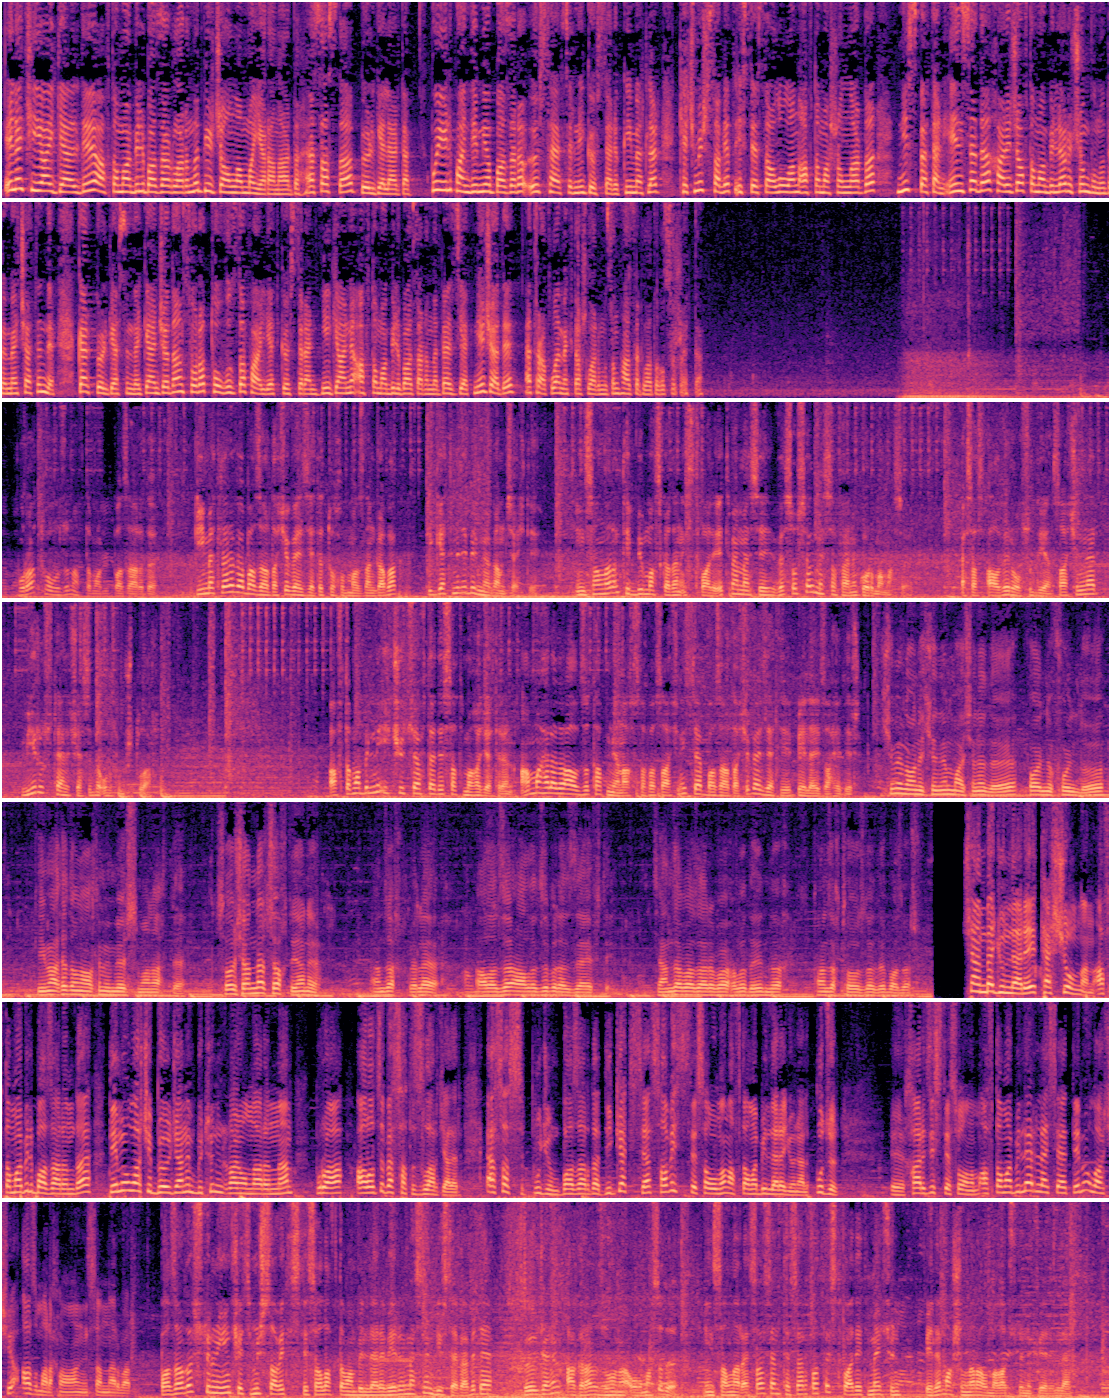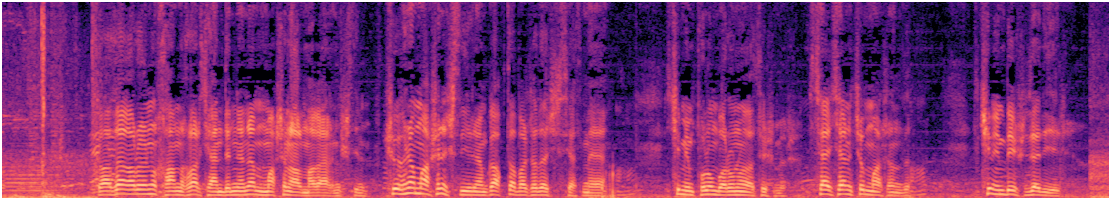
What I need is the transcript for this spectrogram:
Elə ki yay gəldi, avtomobil bazarlarında bir canlanma yaranardı. Əsas da bölgələrdə. Bu il pandemiya bazara öz təsirini göstərib. Qiymətlər keçmiş Sovet istehsalı olan avtomaşınlarda nisbətən ensə də xarici avtomobillər üçün bunu demək çətindir. Qərb bölgəsində Gəncədən sonra Tovuzda fəaliyyət göstərən yeganə avtomobil bazarında vəziyyət necədir? Ətraflı əməkdaşlarımızın hazırladığı süjetdə. Bura Tovuzun avtomobil bazarıdır. Qiymətlərə və bazardakı vəziyyətə toxunmazdan qabaq diqqətimizi bir məqam çəkdi. İnsanların tibbi maskadan istifadə etməməsi və sosial məsafəni qorumaması. Əsas alver olsun deyən sakinlər virus təhlükəsini də unutmuşdular. Avtomobilini 2-3 həftədir satmağa gətirən, amma hələ də alıcı tapmayan Ağstafa sakini isə bazardakı vəziyyəti belə izah edir. 2012-nin maşinidir, polni fulldur. Qiyməti də 16500 manatdır. Soruşanlar çoxdur, yəni ancaq belə alıcı alıcı biraz zəifdir. Gəncə bazarı bağlıdır, indi ancaq Tovuzdadır bazar. Şənbə günləri təşkil olunan avtomobil bazarında demək olar ki, bölgənin bütün rayonlarından bura alıcı və satıcılar gəlir. Əsas bu gün bazarda diqqət isə Sovet istehsalı olan avtomobillərə yönəlib. Bu cür e, xarici istehsal olan avtomobillərlə isə demək olar ki, az maraqlanan insanlar var. Bazarda üstünlüyün keçmiş Sovet istehsalı avtomobillərə verilməsinin bir səbəbi də bölgənin aqrar zona olmasıdır. İnsanlar əsasən təsərrüfatda istifadə etmək üçün belə maşınlar almağa üstünlük verirlər. Qazaq rayonunun xanlıqlar kəndindən də maşın almağa gəlmişdim. Köhnə maşın istəyirəm, qapda bacada işlətməyə. 2000 pulum var, ona da düşmür. 83 maşındır. 2500-ə deyir.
